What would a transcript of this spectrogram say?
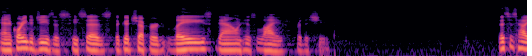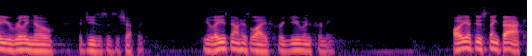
And according to Jesus, he says the Good Shepherd lays down his life for the sheep. This is how you really know that Jesus is the shepherd. He lays down his life for you and for me. All you have to do is think back,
